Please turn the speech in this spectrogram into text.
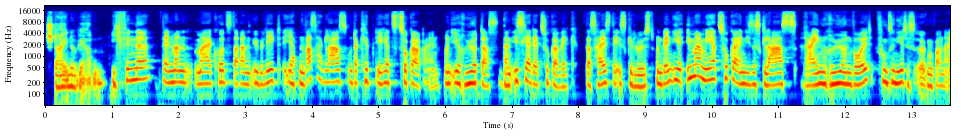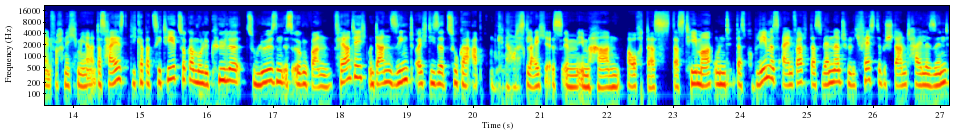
Steine werden. Ich finde, wenn man mal kurz daran überlegt, ihr habt ein Wasserglas und da kippt ihr jetzt Zucker rein und ihr rührt das, dann ist ja der Zucker weg. Das heißt, der ist gelöst. Und wenn ihr immer mehr Zucker in dieses Glas reinrühren wollt, funktioniert es irgendwann einfach nicht mehr. Das heißt, die Kapazität, Zuckermoleküle zu lösen, ist irgendwann fertig und dann sinkt euch dieser Zucker ab. Und genau das Gleiche ist im, im Hahn auch das, das Thema. Und das Problem ist einfach, dass wenn natürlich feste Bestandteile sind,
